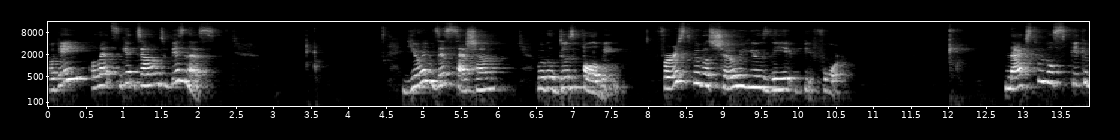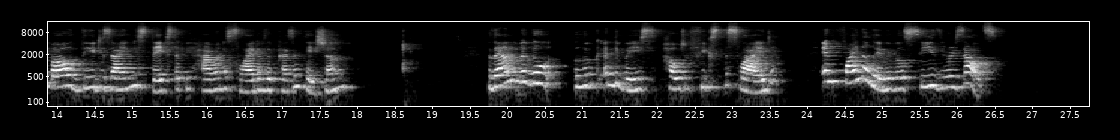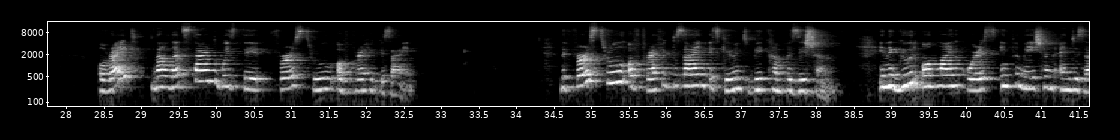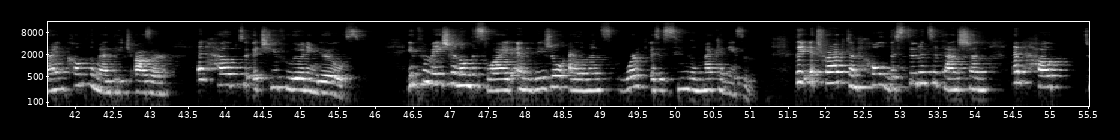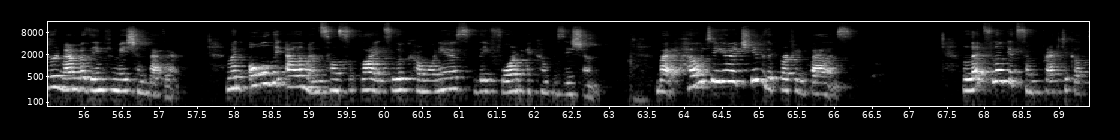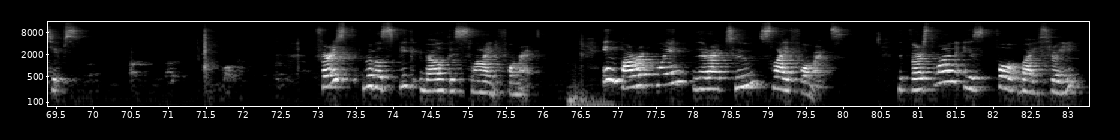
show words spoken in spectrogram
Okay, let's get down to business. During this session, we will do the following. First, we will show you the before. Next, we will speak about the design mistakes that we have on a slide of the presentation. Then we will look at the ways how to fix the slide. And finally, we will see the results. All right, now let's start with the first rule of graphic design. The first rule of graphic design is going to be composition. In a good online course, information and design complement each other and help to achieve learning goals. Information on the slide and visual elements work as a single mechanism. They attract and hold the student's attention and help to remember the information better. When all the elements on slides look harmonious, they form a composition. But how do you achieve the perfect balance? Let's look at some practical tips. First, we will speak about the slide format. In PowerPoint, there are two slide formats. The first one is 4 by 3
